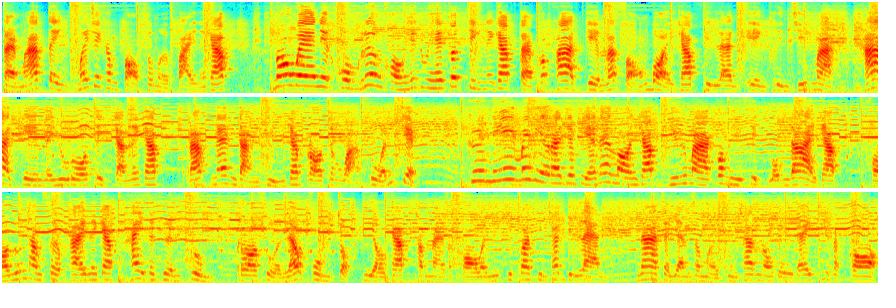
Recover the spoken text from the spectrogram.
แต่ม้าเต็งไม่ใช่คำตอบเสมอไปนะครับนอร์เวย์เนี่ยข่มเรื่องของ head to head ก็จริงนะครับ แต่ก็พลาดเกมละ 2 บ่อยครับ ฟินแลนด์เองคลินชีตมา 5 เกมในยูโรติดกันนะครับ รับแน่นดังหินครับรอจังหวะสวนเจ็บ คืนนี้ไม่มีอะไรจะเสียแน่นอนครับ ยื้อมาก็มีสิทธิ์ล้มได้ครับ ขอลุ้นทำเซอร์ไพรส์นะครับให้สะเทือนกลุ่ม รอสวนแล้วคมจบเดียวครับทำนายสกอร์วันนี้คิดว่าทีมชาติฟินแลนด์น่าจะยันเสมอทีมชาตินอร์เวย์ได้ที่สกอร์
